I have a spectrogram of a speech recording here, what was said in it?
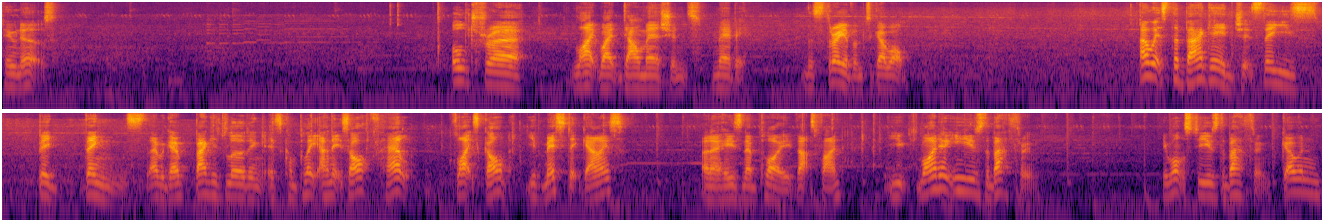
Who knows? Ultra lightweight Dalmatians. Maybe. There's three of them to go on. Oh, it's the baggage. It's these big things. There we go. Baggage loading is complete and it's off. Hell, flight's gone. You've missed it, guys. Oh no, he's an employee. That's fine. You, why don't you use the bathroom? He wants to use the bathroom. Go and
